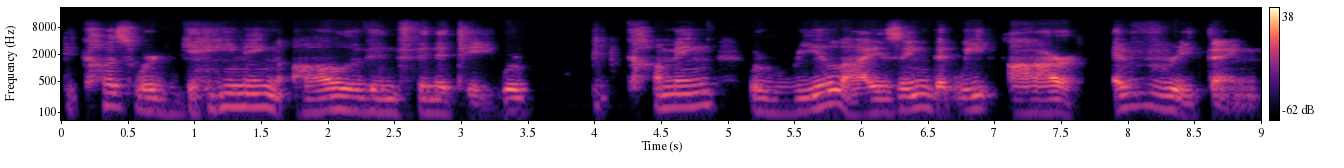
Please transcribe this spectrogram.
because we're gaining all of infinity. We're becoming, we're realizing that we are everything.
